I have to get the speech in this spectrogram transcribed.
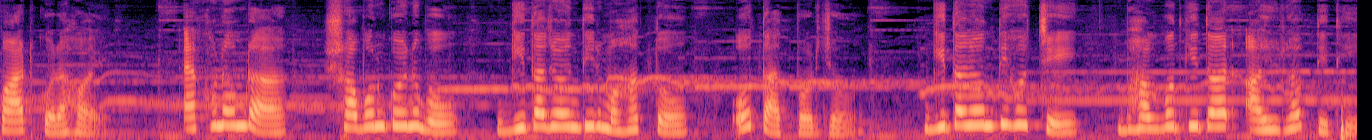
পাঠ করা হয়। এখন আমরা শ্রবণ করে নেব গীতা জয়ন্তীর মাহাত্ম ও তাৎপর্য। গীতা জয়ন্তী হচ্ছে ভগবদ্গীতার আবির্ভাব তিথি।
